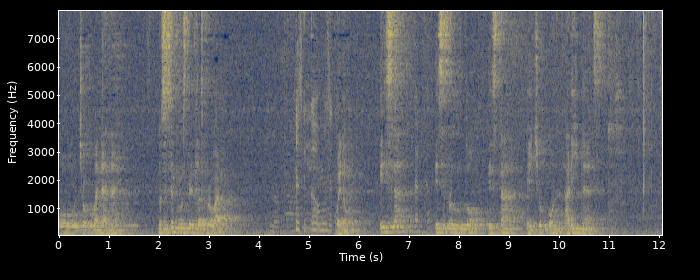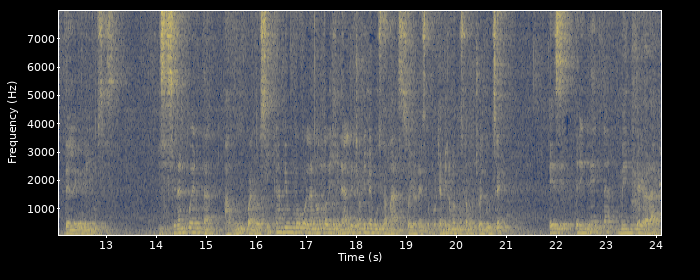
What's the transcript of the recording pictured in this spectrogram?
o Choco Banana, no sé si alguno de ustedes las probaron. No, es que acabamos de Bueno, esa, ese producto está hecho con harinas de leguminosas. Y si se dan cuenta, aún cuando sí cambia un poco la nota original, de hecho a mí me gusta más, soy honesto, porque a mí no me gusta mucho el dulce, es tremendamente agradable.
